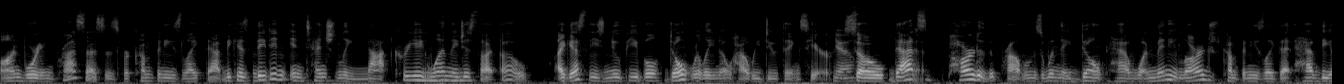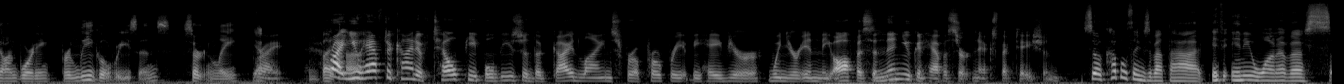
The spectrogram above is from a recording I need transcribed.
onboarding processes for companies like that because they didn't intentionally not create one. They mm-hmm. just thought, oh, I guess these new people don't really know how we do things here. Yeah. So that's part of the problem is when they don't have one. Many large companies like that have the onboarding for legal reasons, certainly. Right. But, right, you uh, have to kind of tell people these are the guidelines for appropriate behavior when you're in the office, and then you can have a certain expectation. So, a couple things about that. If any one of us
